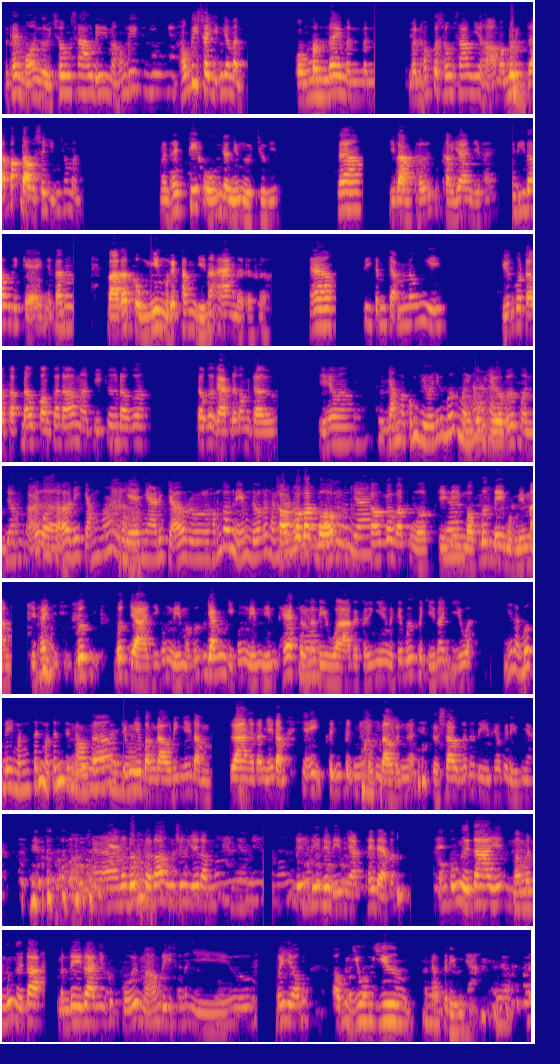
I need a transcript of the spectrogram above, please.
Mình thấy mọi người xôn xao đi mà không biết không biết xây dựng cho mình. Còn mình đây, mình mình mình không có xôn xao như họ mà mình đã bắt đầu xây dựng cho mình. Mình thấy tiếc uổng cho những người chưa biết thấy không? Chị làm thử thời gian chị thấy. Đi đâu thì kệ người ta nói bà đó khùng nhưng mà cái tâm gì nó an là được rồi. Thấy không? Đi chậm chậm nó gì? Chuyện của trời Phật đâu còn có đó mà chỉ cứ đâu có đâu có gạt được ông trời. Chị hiểu không? Đi chậm mà cũng vừa với cái bước mình ừ, cũng vừa bước mình chứ không phải chứ là con sợ đi chậm quá đi về nhà đi chợ rồi không có niệm được cái thành không có bắt buộc không có bắt buộc. Chỉ dạ. đi một bước đi một niệm mạnh. Chị thấy bước bước dài chị cũng niệm mà bước ngắn chị cũng niệm niệm thét rồi dạ. nó điều hòa rồi tự nhiên là cái bước của chị nó dịu à. Nghĩa là bước đi mình tính mà tính trên đầu đó giống như bằng đầu đi nhảy đầm ra người ta nhảy đầm nhảy tưng tưng đụng đầu đụng đấy rồi sau cái nó đi theo cái điệu nha à, nó đúng rồi đó ông sư nhảy đầm nó đi đi theo điệu nhạc thấy đẹp lắm. Ông cũng người ta vậy mà mình của người ta mình đi ra như khúc củi mà ông đi sao nó nhiều. Bây giờ ông ông du dương trong cái điệu nhạc.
